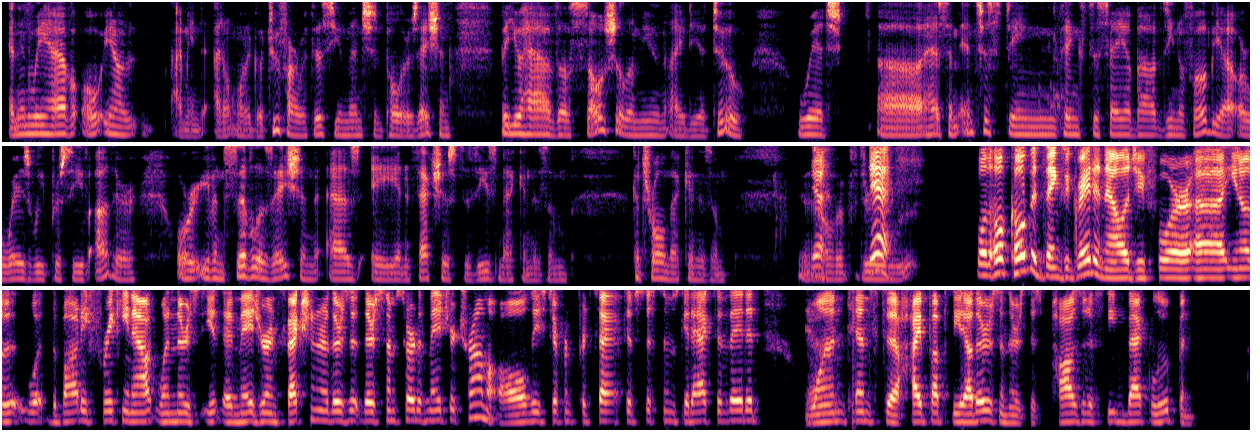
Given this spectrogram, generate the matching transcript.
And then we have, oh, you know, I mean, I don't want to go too far with this. You mentioned polarization, but you have the social immune idea too, which uh, has some interesting things to say about xenophobia or ways we perceive other, or even civilization as a, an infectious disease mechanism, control mechanism. You know, yeah. Yeah. Well, the whole COVID thing's a great analogy for uh, you know the, what the body freaking out when there's a major infection or there's a, there's some sort of major trauma. All these different protective systems get activated. Yeah. One tends to hype up the others, and there's this positive feedback loop, and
